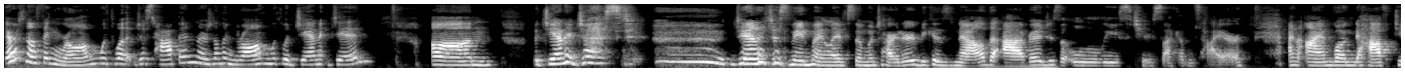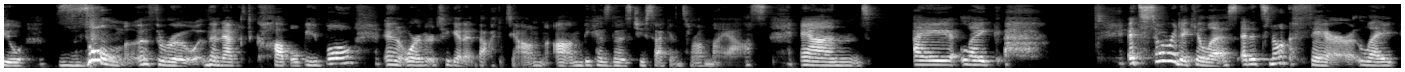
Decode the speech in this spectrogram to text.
There's nothing wrong with what just happened. There's nothing wrong with what Janet did. Um, but Janet just, Janet just made my life so much harder because now the average is at least two seconds higher. And I'm going to have to zoom through the next couple people in order to get it back down um, because those two seconds are on my ass. And I like, it's so ridiculous and it's not fair. Like,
